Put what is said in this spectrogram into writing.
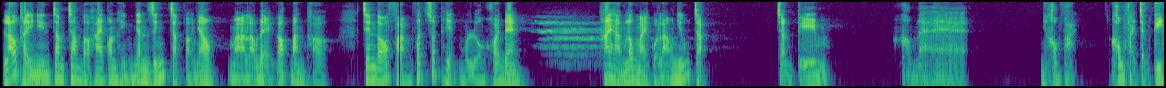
Lão thầy nhìn chăm chăm vào hai con hình nhân dính chặt vào nhau Mà lão để góc ban thờ. Trên đó phảng phất xuất hiện một luồng khói đen. Hai hàng lông mày của lão nhíu chặt. Trần Kim, Không lẽ, Nhưng không phải Không phải Trần Kim.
